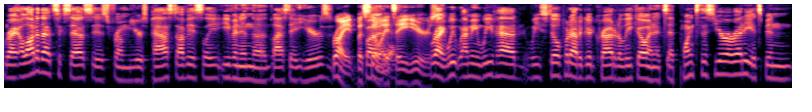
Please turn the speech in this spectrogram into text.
Right. A lot of that success is from years past, obviously, even in the last eight years. Right, but still, But- it's eight years. Right. We, I mean, we've had, we still put out a good crowd at Alico, and it's at points this year already. It's been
